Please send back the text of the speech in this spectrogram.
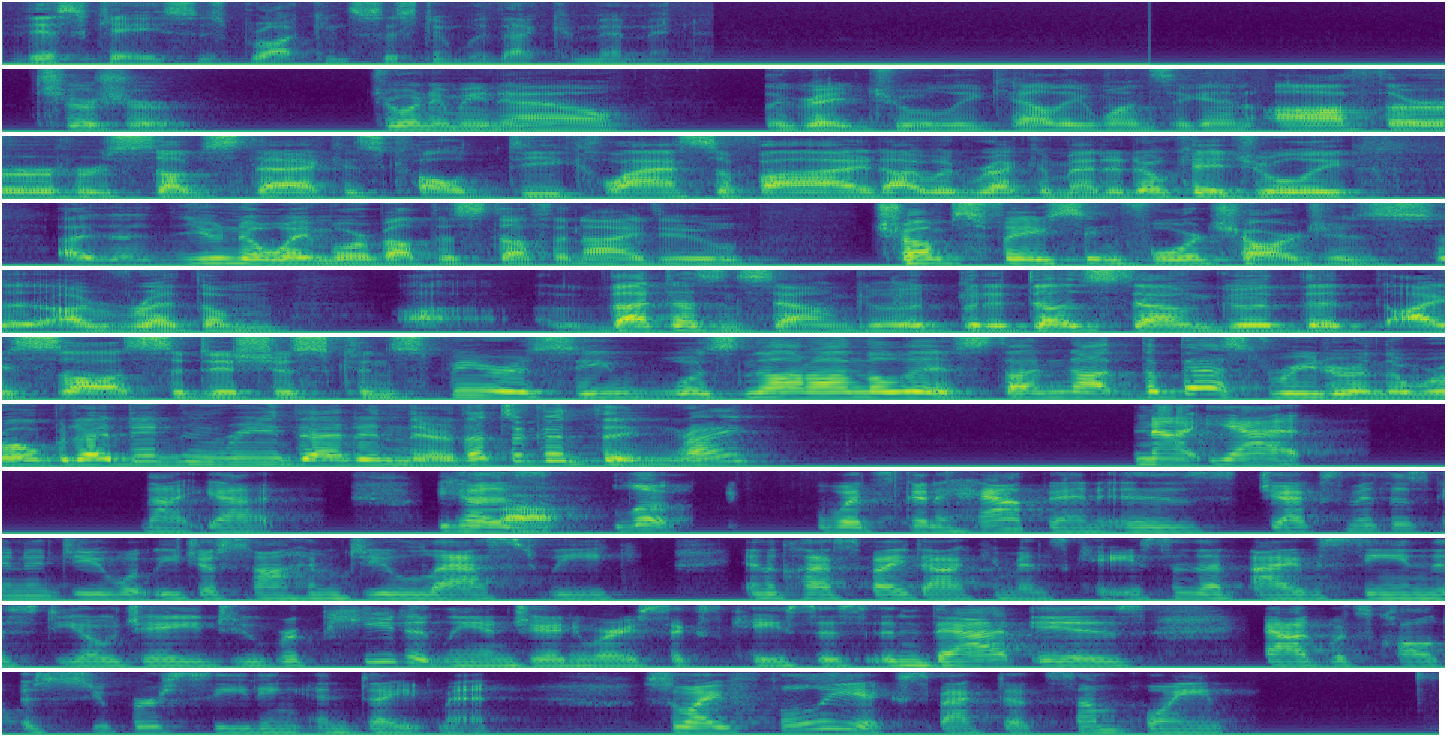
This case is brought consistent with that commitment. Sure, sure. Joining me now the great Julie Kelly, once again, author. Her Substack is called Declassified. I would recommend it. Okay, Julie, uh, you know way more about this stuff than I do. Trump's facing four charges. Uh, I've read them. Uh, that doesn't sound good, but it does sound good that I saw seditious conspiracy was not on the list. I'm not the best reader in the world, but I didn't read that in there. That's a good thing, right? Not yet. Not yet. Because ah. look, what's going to happen is Jack Smith is going to do what we just saw him do last week in the classified documents case, and that I've seen this DOJ do repeatedly in January 6 cases, and that is add what's called a superseding indictment. So I fully expect at some point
